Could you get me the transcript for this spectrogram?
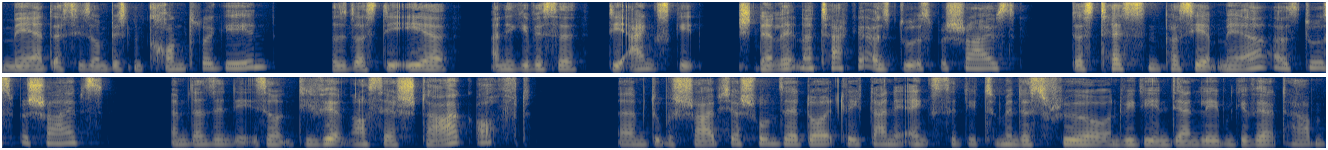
mehr, dass sie so ein bisschen kontra gehen. Also dass die eher eine gewisse, die Angst geht schneller in Attacke, als du es beschreibst. Das Testen passiert mehr, als du es beschreibst. Ähm, dann sind die so, die wirken auch sehr stark oft. Ähm, du beschreibst ja schon sehr deutlich deine Ängste, die zumindest früher und wie die in deren Leben gewirkt haben.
